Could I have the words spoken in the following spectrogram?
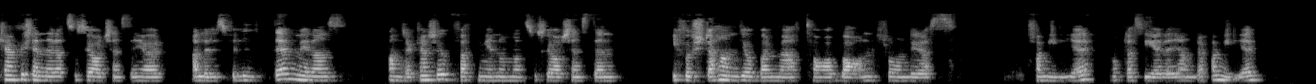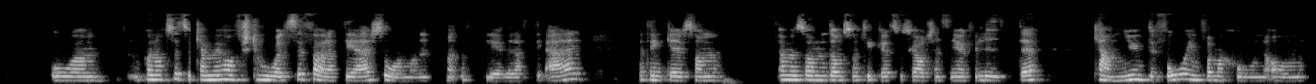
kanske känner att socialtjänsten gör alldeles för lite medan andra kanske har uppfattningen om att socialtjänsten i första hand jobbar med att ta barn från deras familjer och placera i andra familjer. Och mm, på något sätt så kan man ha förståelse för att det är så man, man upplever att det är. Jag tänker som, ja men som de som tycker att socialtjänsten gör för lite kan ju inte få information om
